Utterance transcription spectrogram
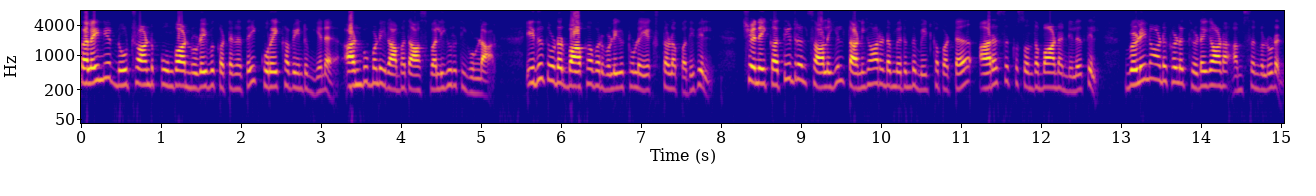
கலைஞர் நூற்றாண்டு பூங்கா நுழைவு கட்டணத்தை குறைக்க வேண்டும் என அன்புமணி ராமதாஸ் வலியுறுத்தியுள்ளார். இது தொடர்பாக அவர் வெளியிட்டுள்ள எக்ஸ் தள பதிவில் சென்னை கத்தீட்ரல் சாலையில் தனியாரிடமிருந்து மீட்கப்பட்ட அரசுக்கு சொந்தமான நிலத்தில் வெளிநாடுகளுக்கு இடையான அம்சங்களுடன்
